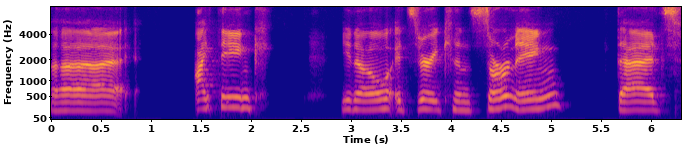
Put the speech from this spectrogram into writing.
Uh, I think, you know, it's very concerning that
